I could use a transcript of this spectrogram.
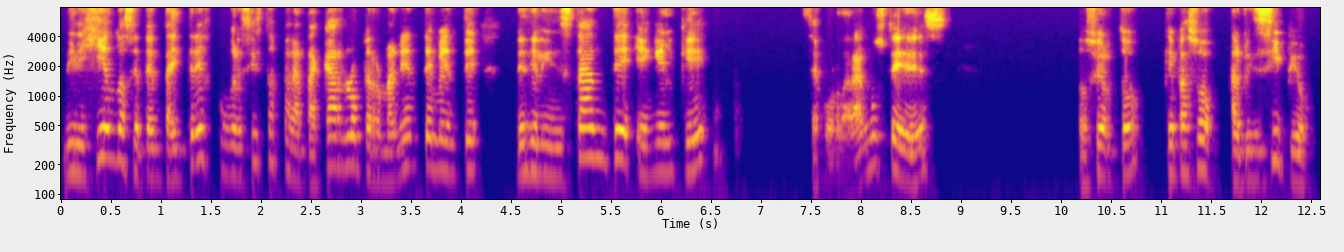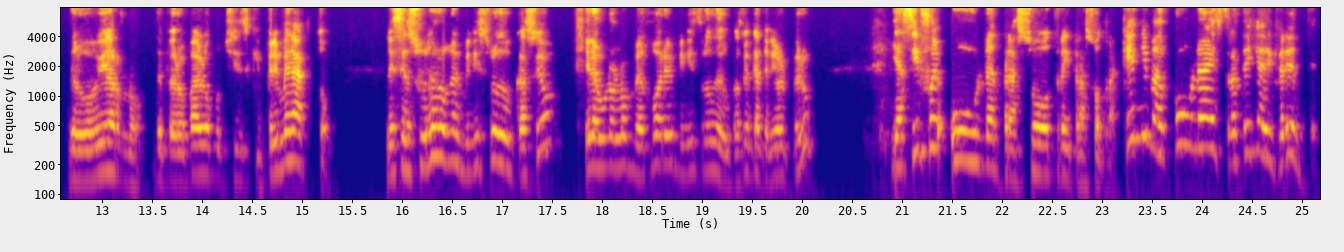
dirigiendo a 73 congresistas para atacarlo permanentemente desde el instante en el que, se acordarán ustedes, ¿no es cierto?, ¿Qué pasó al principio del gobierno de Pedro Pablo Kuczynski? Primer acto, le censuraron al ministro de Educación, que era uno de los mejores ministros de Educación que ha tenido el Perú. Y así fue una tras otra y tras otra. Kenji marcó una estrategia diferente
